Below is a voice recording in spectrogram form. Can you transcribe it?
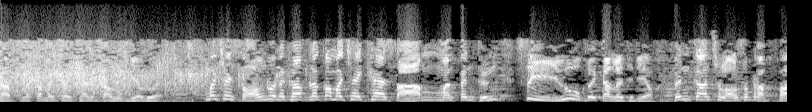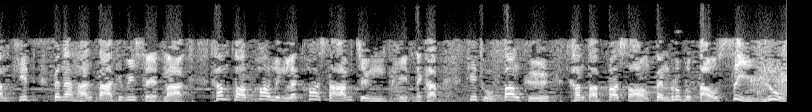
ครับ แล้วก็ไม่ใช่แค่ลูกเต๋าลูกเดียวด้วย ไม่ใช่สองด้วยนะครับ แล้วก็ไม่ใช่แค่สามมันเป็นถึงสี่ลูกด้วยกันเลยทีเดียว เป็นการฉลองสำหรับความคิดเป็นอาหารตาที่วิเศษมากคำตอบข้อหนึ่งและข้อสามจึงผิดนะครับ ที่ถูกต้องคือคำตอบข้อสองเป็นรูปลูกเต๋าสี่ลูก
